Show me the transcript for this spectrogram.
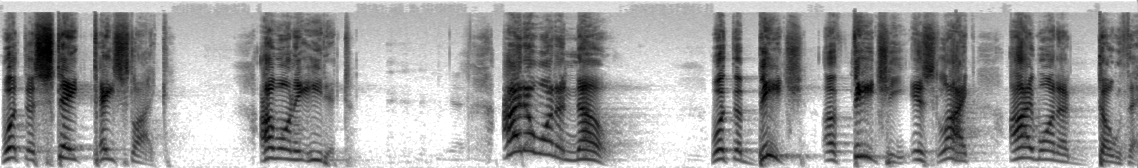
what the steak tastes like. I want to eat it. I don't want to know what the beach of Fiji is like. I want to go there.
